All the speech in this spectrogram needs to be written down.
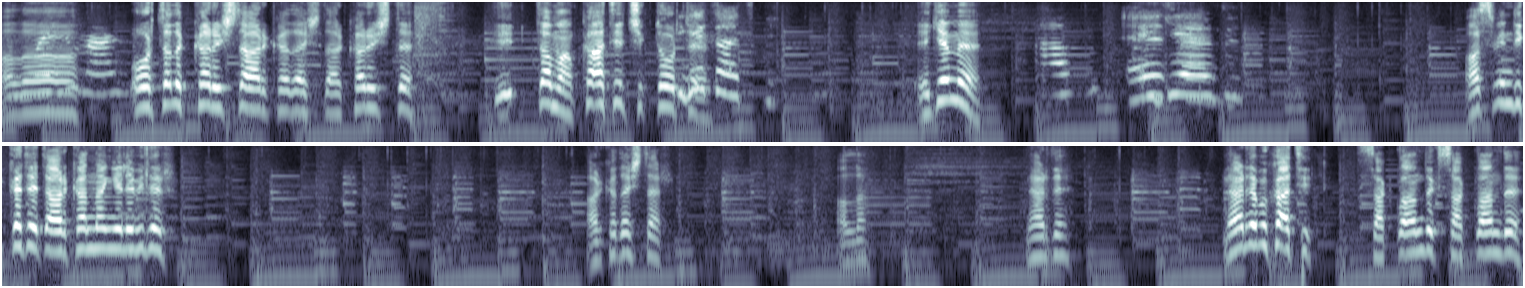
Allah. Bayım. Ortalık karıştı arkadaşlar. Karıştı. Hi, Tamam katil çıktı ortaya. katil. Ege mi? Evet öldü. Asmin dikkat et arkandan gelebilir. Arkadaşlar. Allah. Nerede? Nerede bu katil? Saklandık saklandı.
